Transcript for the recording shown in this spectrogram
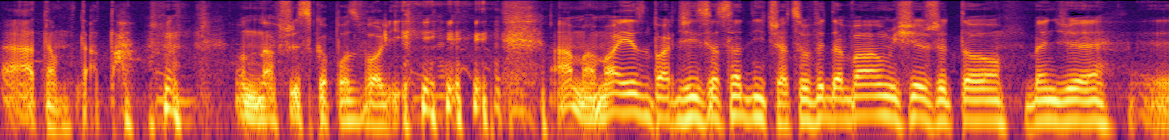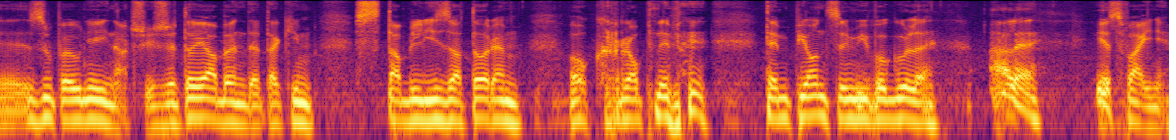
a tam tata. On na wszystko pozwoli. A mama jest bardziej zasadnicza, co wydawało mi się, że to będzie e, zupełnie inaczej, że to ja będę takim stabilizatorem okropnym, tępiącym i w ogóle, ale jest fajnie.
